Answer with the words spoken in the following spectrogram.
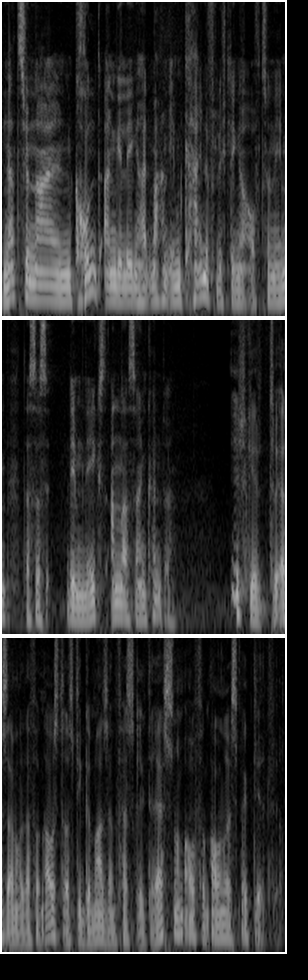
nationalen Grundangelegenheit machen, eben keine Flüchtlinge aufzunehmen, dass das demnächst anders sein könnte? Ich gehe zuerst einmal davon aus, dass die gemeinsam festgelegte Rechtsnorm auch von allen respektiert wird.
